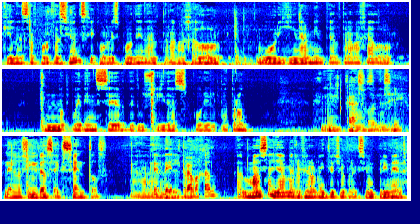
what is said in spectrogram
que las aportaciones que corresponden al trabajador u originalmente al trabajador no pueden ser deducidas por el patrón. En el caso de, sí, de los ingresos exentos Ah. de- del trabajador. Ah, Más allá me refiero al 28 fracción primera,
